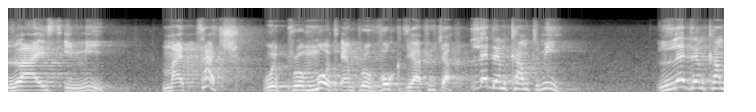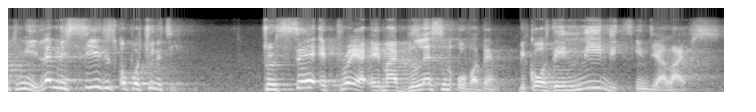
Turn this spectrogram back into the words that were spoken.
lies in me. My touch will promote and provoke their future. Let them come to me. Let them come to me. Let me see this opportunity to say a prayer and my blessing over them because they need it in their lives.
